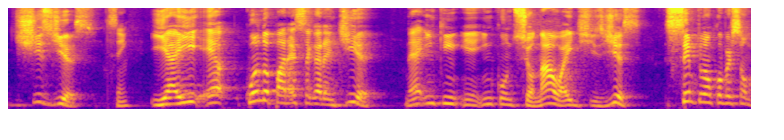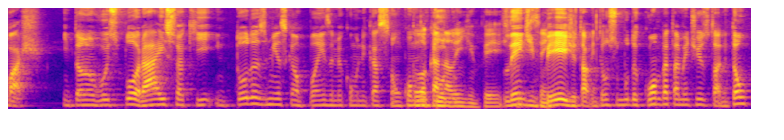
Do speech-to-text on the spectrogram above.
de X dias. Sim. E aí, é, quando aparece a garantia, né, inc- incondicional aí de X dias, sempre tem uma conversão baixa. Então eu vou explorar isso aqui em todas as minhas campanhas, na minha comunicação como Colocar um na todo. landing page. Landing Sim. page e tal. Então isso muda completamente o resultado. Então,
